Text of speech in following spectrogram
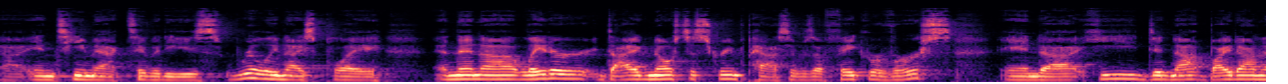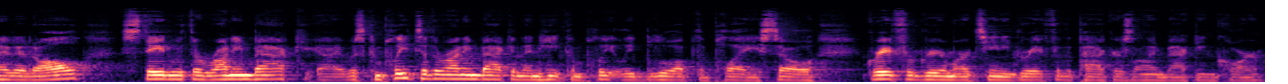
uh, in team activities. Really nice play. And then uh, later diagnosed a screen pass. It was a fake reverse, and uh, he did not bite on it at all. Stayed with the running back. Uh, it was complete to the running back, and then he completely blew up the play. So great for Greer Martini, great for the Packers linebacking core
